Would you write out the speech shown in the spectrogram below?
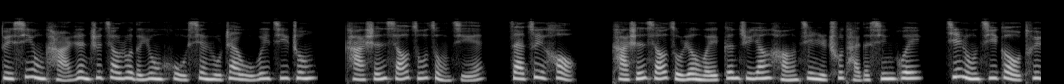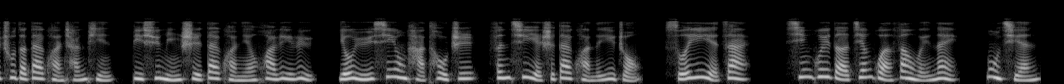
对信用卡认知较弱的用户陷入债务危机中。卡神小组总结，在最后，卡神小组认为，根据央行近日出台的新规。金融机构推出的贷款产品必须明示贷款年化利率。由于信用卡透支、分期也是贷款的一种，所以也在新规的监管范围内。目前，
